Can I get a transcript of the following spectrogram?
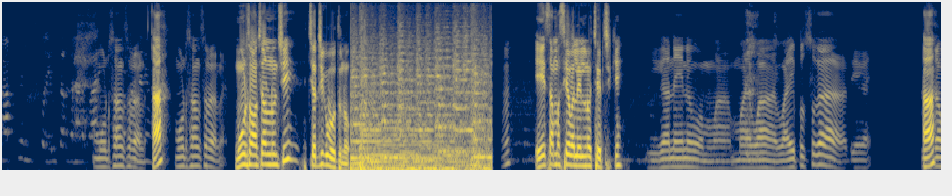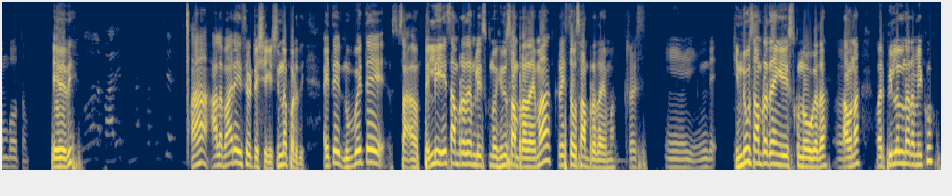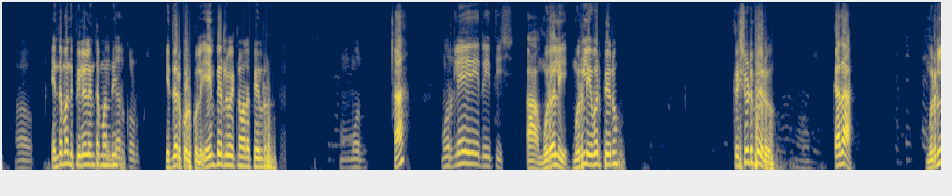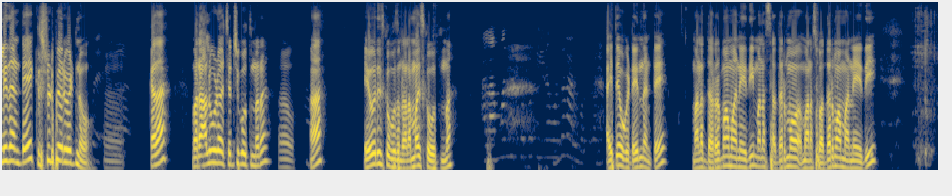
మూడు సంవత్సరాలు? మూడు సంవత్సరాలు. మూడు సంవత్సరాల నుంచి చర్చికి పోతున్నావు. ఏ సమస్య వల్ల వెళ్ళినావు చర్చికి? ఇక నేను మా- మా వా- వైపుస్గా అది ఆ? ఇద్దరం పోతాం. ఏది ఆ, వాళ్ళ భార్య వేసే టెస్ట్ చిన్నప్పటిది. అయితే నువ్వైతే పెళ్ళి ఏ సాంప్రదాయం వేసుకున్నావు హిందూ సాంప్రదాయమా? క్రైస్తవ సాంప్రదాయమా? హిందూ. సాంప్రదాయం చేసుకున్నావు కదా. అవునా? మరి పిల్లలు ఉన్నారా మీకు? ఎంతమంది పిల్లలు ఎంతమంది? ఇద్దరు కొడుకు ఇద్దరు కొడుకులు. ఏం పేర్లు పెట్టిన వాళ్ళ పేర్లు? మురళీ రీతీష్. ఆ మురళి. మురళి ఎవరి పేరు? కృష్ణుడి పేరు? కదా? మురళిదంటే కృష్ణుడి పేరు పెట్టినావు. కదా? మరి వాళ్ళు కూడా చర్చికి పోతున్నారా? ఆ, ఎవరు తీసుకుపోతున్నారు? అమ్మ తీసుకుపోతుందా? అయితే ఒకటి ఏంటంటే మన ధర్మం అనేది మన సధర్మ మన స్వధర్మం అనేది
